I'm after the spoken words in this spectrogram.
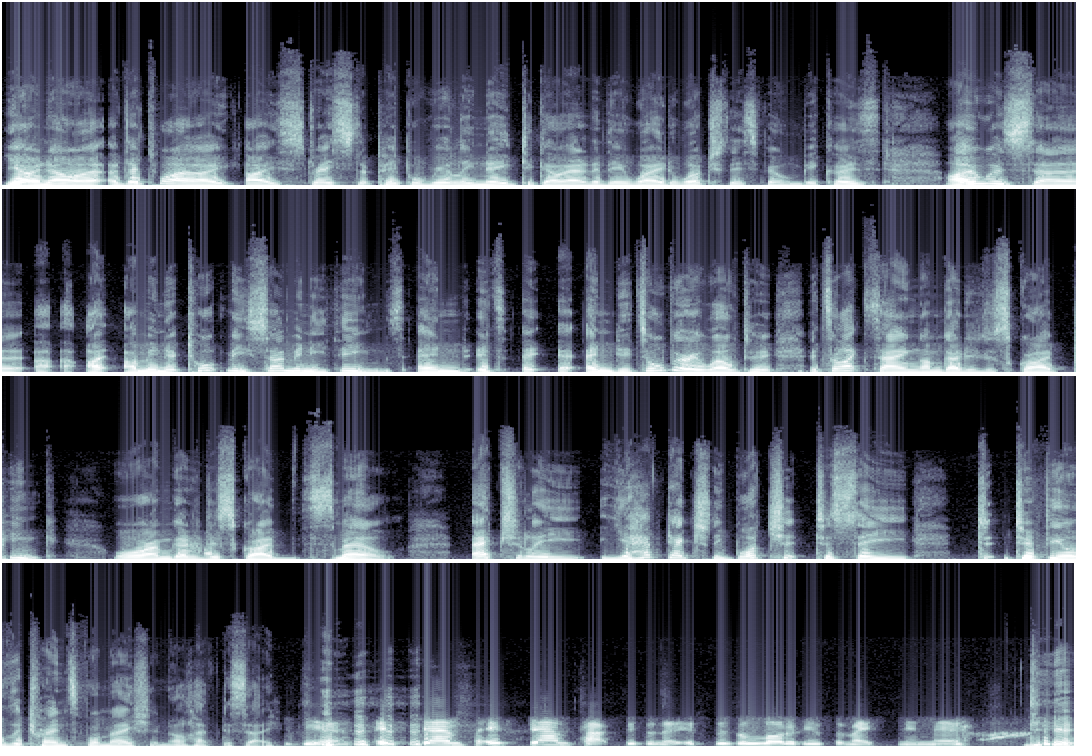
Yeah, I know. That's why I, I stress that people really need to go out of their way to watch this film because I was, uh, I, I mean, it taught me so many things, and it's and it's all very well to. It's like saying I'm going to describe pink or I'm going to describe the smell. Actually, you have to actually watch it to see to, to feel the transformation. I'll have to say. Yeah, it's jam it's jam packed, isn't it? It's, there's a lot of information in there. yeah,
